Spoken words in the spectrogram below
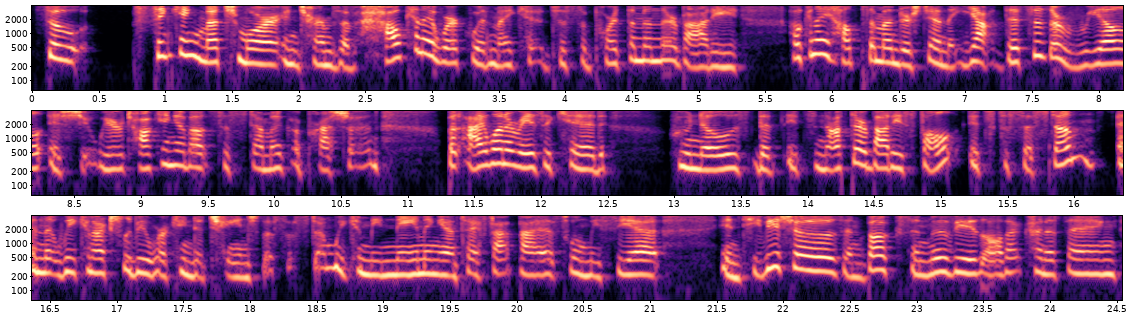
So, thinking much more in terms of how can I work with my kid to support them in their body? How can I help them understand that, yeah, this is a real issue? We are talking about systemic oppression, but I want to raise a kid who knows that it's not their body's fault, it's the system, and that we can actually be working to change the system. We can be naming anti fat bias when we see it in TV shows and books and movies, all that kind of thing.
